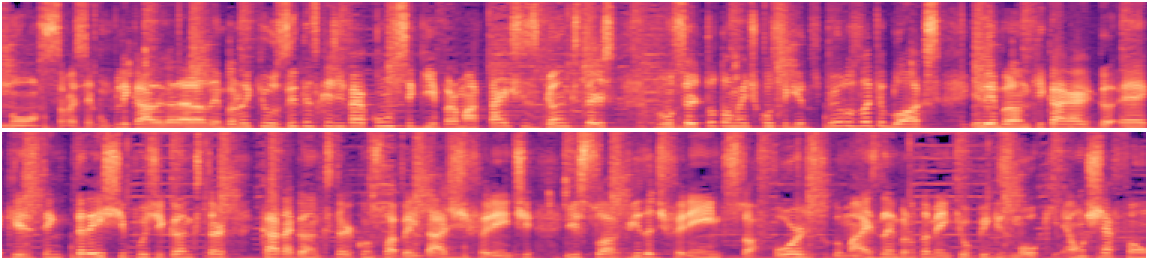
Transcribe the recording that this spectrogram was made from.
Nossa, vai ser complicado, galera. Lembrando que os itens que a gente vai conseguir para matar esses gangsters vão ser totalmente conseguidos pelos Lucky Blocks. E lembrando que, cada- é, que existem três tipos de gangster, cada gangster com sua habilidade diferente e sua vida diferente, sua força e tudo mais. Lembrando também que o Big Smoke é um chefão,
